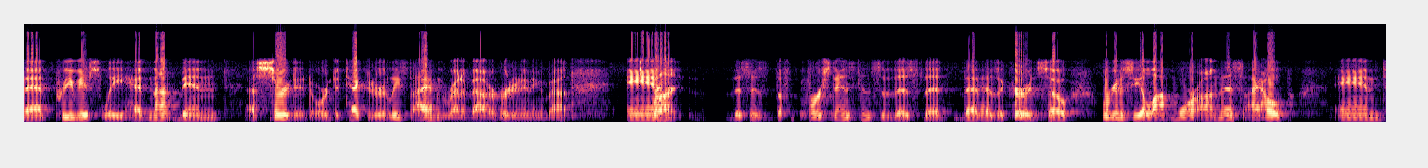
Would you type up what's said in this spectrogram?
that previously had not been asserted or detected, or at least I haven't read about or heard anything about. And Right. this is the first instance of this that that has occurred. So we're going to see a lot more on this, I hope, and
